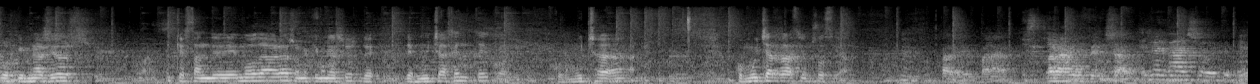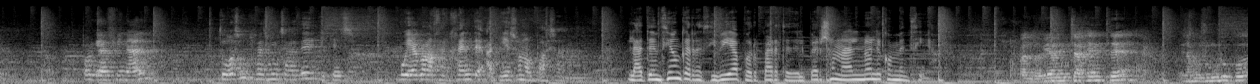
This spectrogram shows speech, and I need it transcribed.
Los gimnasios que están de moda ahora son gimnasios de, de mucha gente con, con mucha con mucha relación social para, para, para compensar. Es verdad eso de Pepe. Porque al final, tú vas a un gimnasio muchas veces y dices, voy a conocer gente, aquí eso no pasa. La atención que recibía por parte del personal no le convencía. Cuando había mucha gente, éramos un grupo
